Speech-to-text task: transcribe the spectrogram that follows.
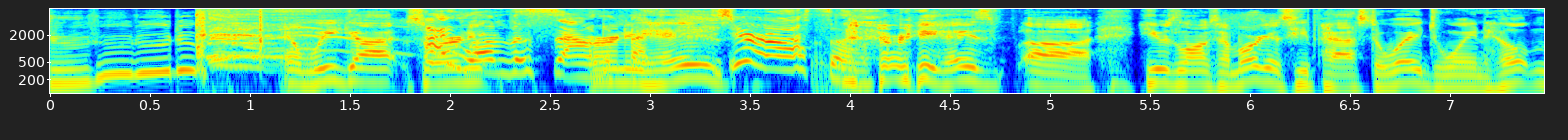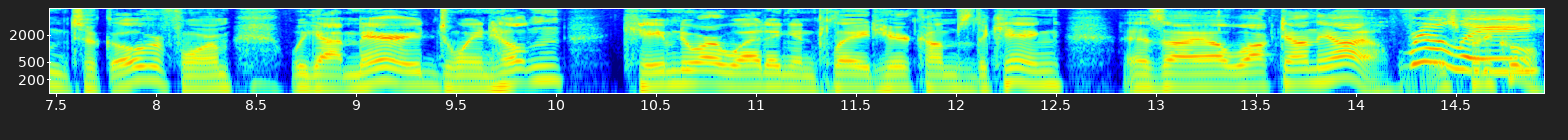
And we got so I Ernie, love the sound Ernie effects. Hayes. You're awesome. Ernie Hayes, uh, he was a longtime organist. He passed away. Dwayne Hilton took over for him. We got married. Dwayne Hilton came to our wedding and played "Here Comes the King" as I uh, walked down the aisle. Really? pretty cool.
